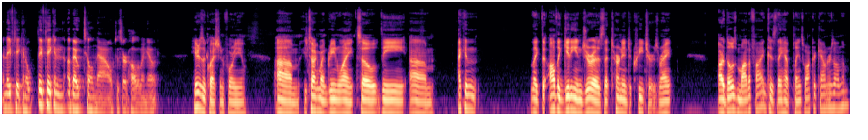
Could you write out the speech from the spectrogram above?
And they've taken a they've taken about till now to start hollowing out. Here's a question for you. Um, you're talking about green white, so the um, I can like the all the Gideon Juras that turn into creatures, right? Are those modified because they have planeswalker counters on them?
